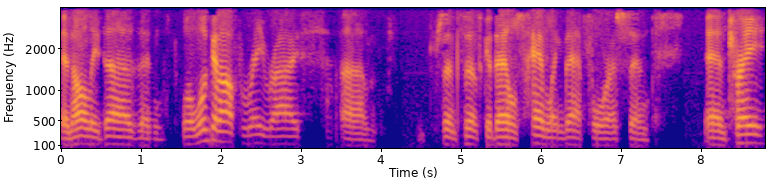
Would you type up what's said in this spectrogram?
and all he does. And well, we'll get off Ray Rice um, since since Goodell's handling that for us, and and Trey,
